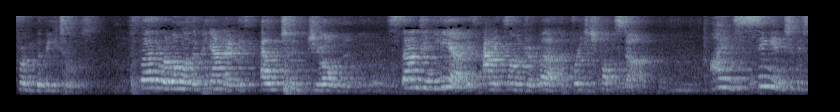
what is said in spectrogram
from the Beatles. Further along on the piano is Elton John. Standing here is Alexandra Burke, a British pop star. I am singing to this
